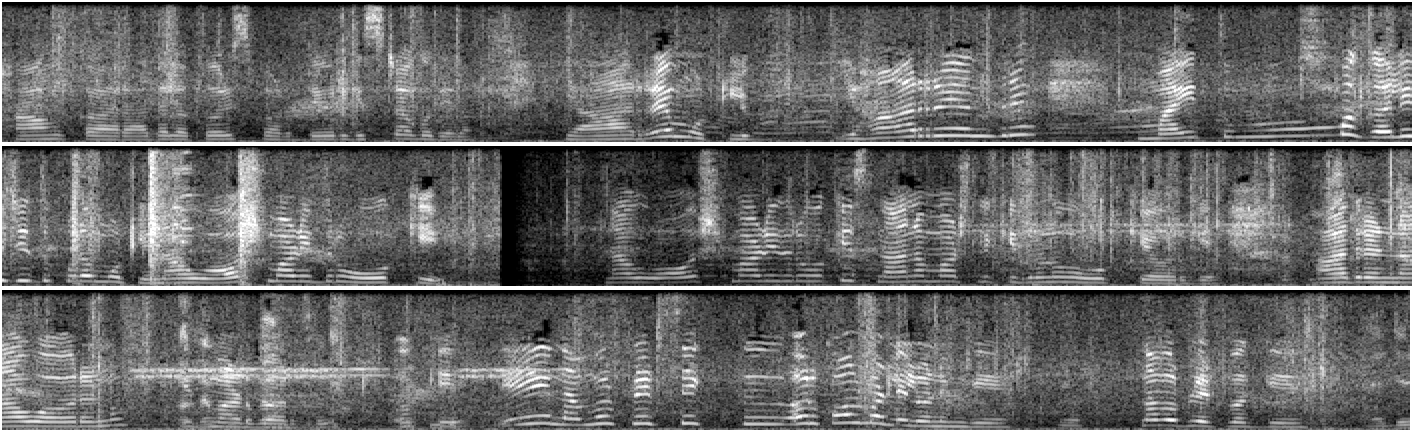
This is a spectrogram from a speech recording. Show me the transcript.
ಅಹಂಕಾರ ಅದೆಲ್ಲ ತೋರಿಸ್ಬಾರ್ದು. ದೇವ್ರಿಗೆ ಇಷ್ಟ ಆಗೋದಿಲ್ಲ ಯಾರೇ ಮುಟ್ಲಿ. ಯಾರೇ ಅಂದರೆ ಮೈ ತುಂಬ ಗಲೀಜಿದ್ದು ಕೂಡ ಮುಟ್ಲಿ. ನಾವು ವಾಶ್ ಮಾಡಿದ್ರು ಓಕೆ ನಾವು ವಾಶ್ ಮಾಡಿದ್ರು ಓಕೆ ಸ್ನಾನ ಮಾಡಿಸ್ಲಿಕ್ಕಿದ್ರು ಓಕೆ ಅವ್ರಿಗೆ. ಆದರೆ ನಾವು ಅವರನ್ನು ಇದು ಮಾಡಬಾರ್ದು. ಓಕೆ ಏ ನಂಬರ್ ಪ್ಲೇಟ್ ಸಿಕ್ತು. ಅವ್ರು ಕಾಲ್ ಮಾಡಲಿಲ್ವ ನಿಮಗೆ? ನಂಬರ್ ಪ್ಲೇಟ್ ಬಗ್ಗೆ? ಅದು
